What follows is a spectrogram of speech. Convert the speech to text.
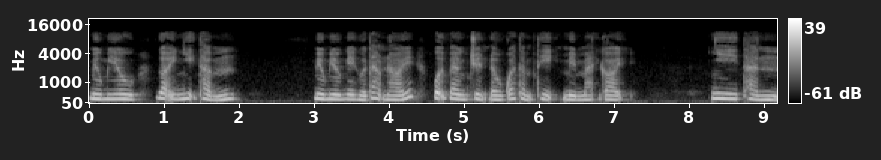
Miêu miêu, gọi nhị thẩm. Miêu miêu nghe hứa thảo nói, vội vàng chuyển đầu qua thẩm thị, mềm mại gọi. Nhi thần.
